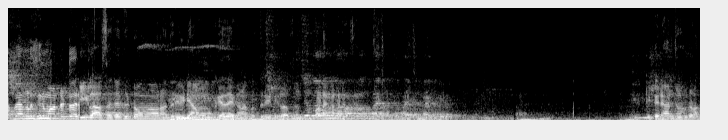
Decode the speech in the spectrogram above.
അപ്പൊ സിനിമ കണ്ടിട്ട് വരാം. ഈ ക്ലാസ് ഒക്കെ കിട്ടുമെന്ന് പറഞ്ഞു ത്രീ ഡി ആകുമ്പോൾ ബുക്ക് ചെയ്തേക്കണം അപ്പൊ ത്രീ ഡി ക്ലാസ് പടം കണ്ടെടുക്കും ടിക്കറ്റ് കാണിച്ചു കൊടുക്കണം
